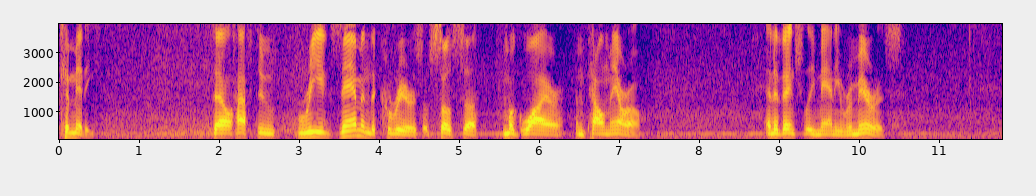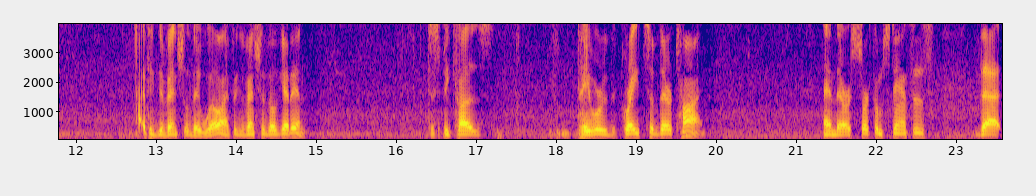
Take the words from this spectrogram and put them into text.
committee that'll have to re examine the careers of Sosa, McGwire, and Palmeiro, and eventually Manny Ramirez? I think eventually they will, I think eventually they'll get in. Just because they were the greats of their time and there are circumstances that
